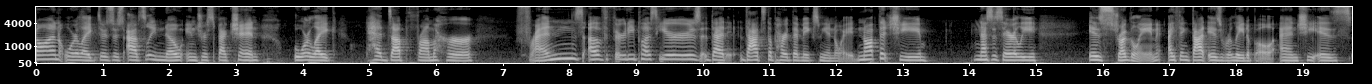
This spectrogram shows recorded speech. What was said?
on, or like there's just absolutely no introspection or like heads up from her friends of 30 plus years that that's the part that makes me annoyed not that she necessarily is struggling i think that is relatable and she is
